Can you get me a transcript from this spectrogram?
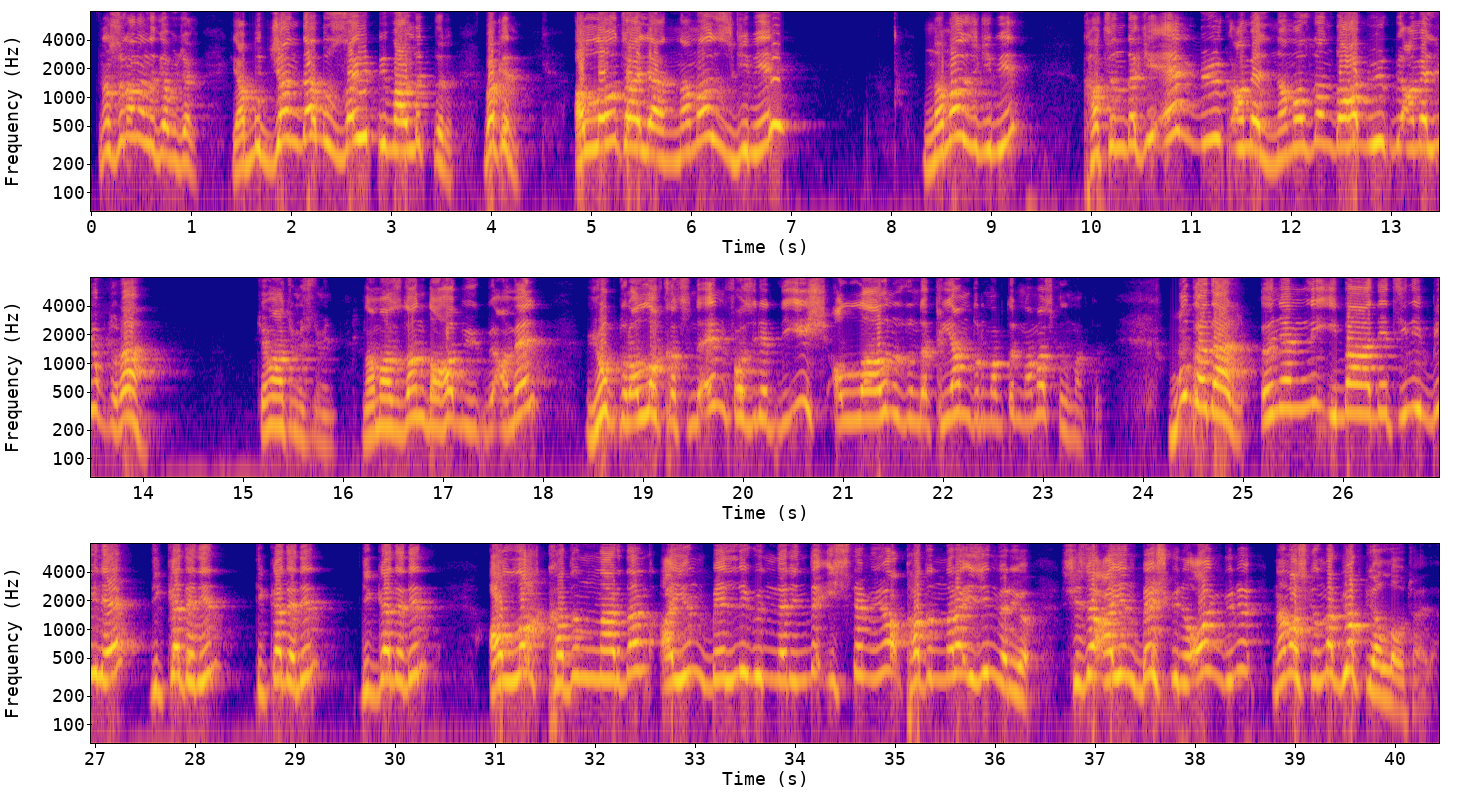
Nasıl analık yapacak? Ya bu can da bu zayıf bir varlıktır. Bakın Allahu Teala namaz gibi namaz gibi katındaki en büyük amel namazdan daha büyük bir amel yoktur ha. Cemaat-ı Müslümin. Namazdan daha büyük bir amel yoktur. Allah katında en faziletli iş Allah'ın huzurunda kıyam durmaktır, namaz kılmaktır. Bu kadar önemli ibadetini bile dikkat edin, dikkat edin, dikkat edin. Allah kadınlardan ayın belli günlerinde istemiyor, kadınlara izin veriyor. Size ayın beş günü, on günü namaz kılmak yok diyor Allahu Teala.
